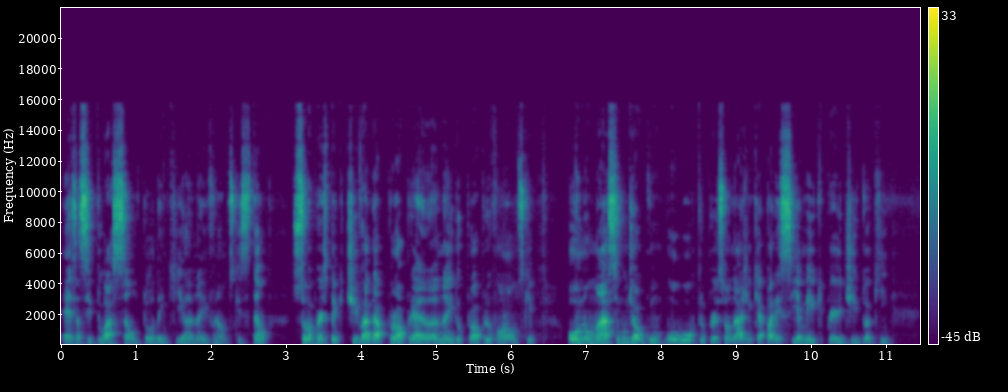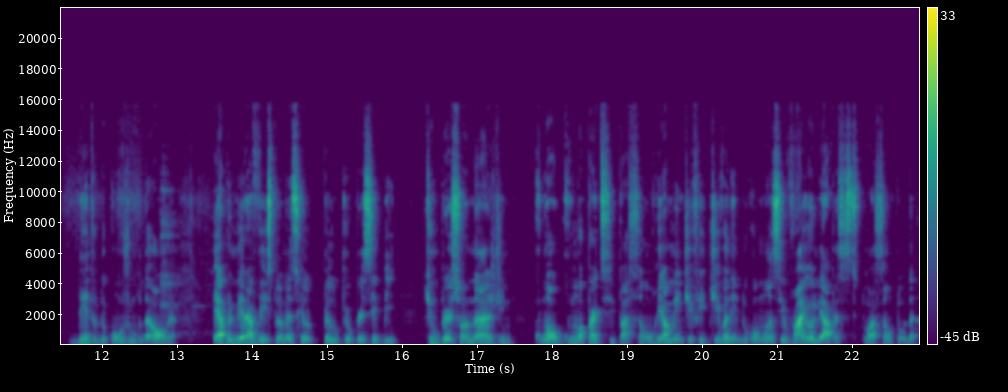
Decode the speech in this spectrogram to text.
essa situação toda em que Ana e Vronsky estão sob a perspectiva da própria Ana e do próprio Vronsky, ou no máximo de algum ou outro personagem que aparecia meio que perdido aqui dentro do conjunto da obra. É a primeira vez, pelo menos pelo que eu percebi, que um personagem com alguma participação realmente efetiva dentro do romance vai olhar para essa situação toda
